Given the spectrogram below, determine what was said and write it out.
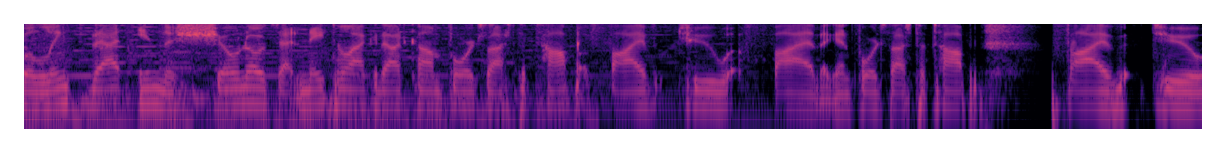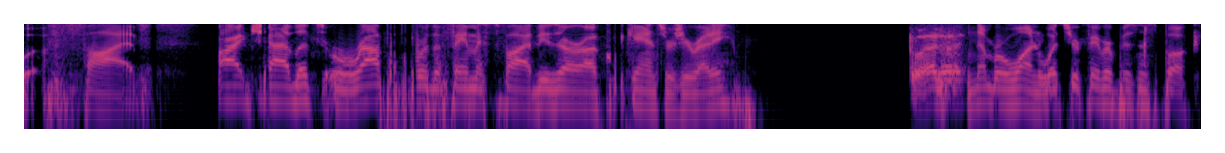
We'll link to that in the show notes at nathanlatka.com forward slash the top 525. Again, forward slash the top 525. All right, Chad, let's wrap up for the famous five. These are uh, quick answers. You ready? Go ahead. Number one, what's your favorite business book?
